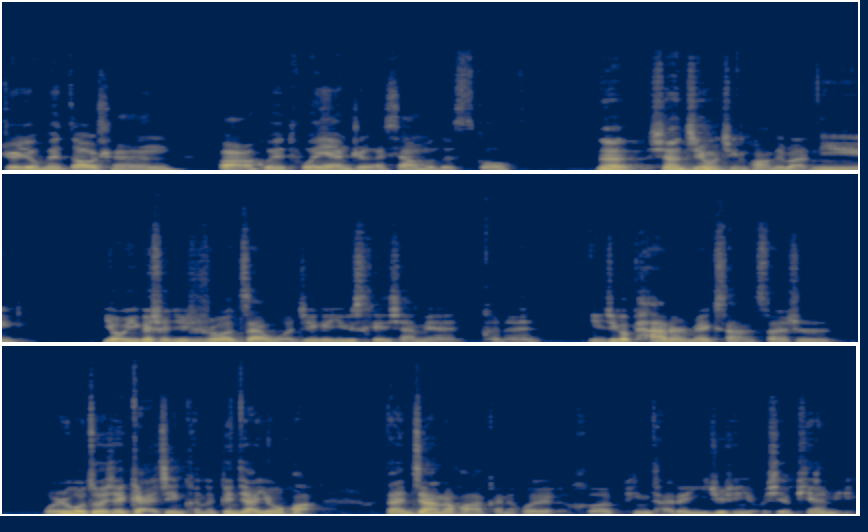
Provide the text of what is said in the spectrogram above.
这就会造成反而会拖延整个项目的 scope。那像这种情况，对吧？你有一个设计师说，在我这个 use case 下面，可能你这个 pattern make sense，但是我如果做一些改进，可能更加优化，但这样的话可能会和平台的一致性有一些偏离。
